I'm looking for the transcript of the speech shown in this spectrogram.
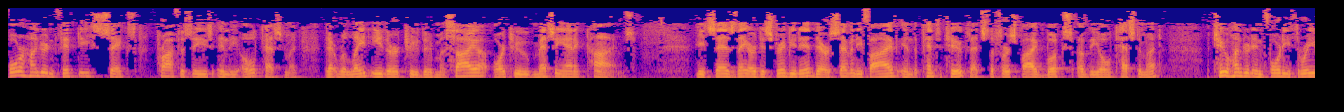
456 prophecies in the Old Testament that relate either to the Messiah or to messianic times. He says they are distributed. There are 75 in the Pentateuch. That's the first five books of the Old Testament. 243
